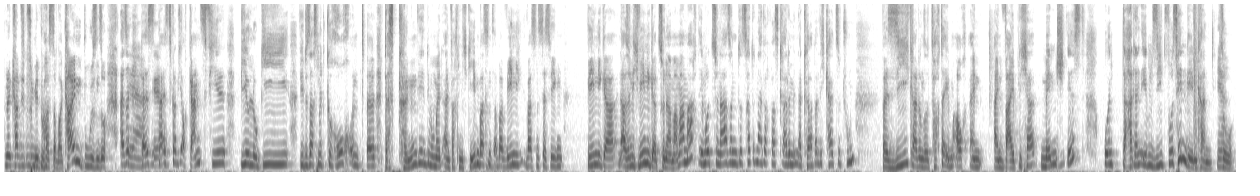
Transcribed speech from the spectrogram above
Und dann kam sie zu mir, du hast aber keinen Busen. So. Also da ist, da ist, glaube ich, auch ganz viel Biologie, wie du sagst, mit Geruch und äh, das können wir in dem Moment einfach nicht geben, was uns aber wenig, was uns deswegen weniger, also nicht weniger zu einer Mama macht, emotional, sondern das hat dann einfach was gerade mit einer Körperlichkeit zu tun weil sie, gerade unsere Tochter, eben auch ein, ein weiblicher Mensch ist und da dann eben sieht, wo es hingehen kann. Ja. So.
